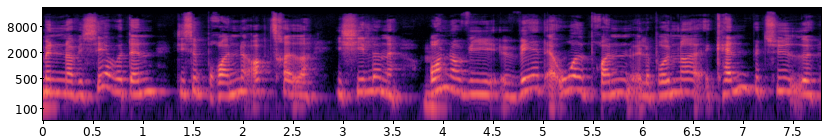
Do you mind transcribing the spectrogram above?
men når vi ser, hvordan disse brønde optræder i kilderne, og når vi ved, at ordet brønd eller brønder kan betyde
